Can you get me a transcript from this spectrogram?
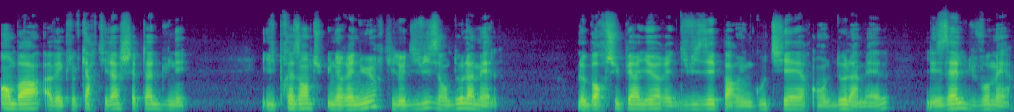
en bas avec le cartilage septal du nez. Il présente une rainure qui le divise en deux lamelles. Le bord supérieur est divisé par une gouttière en deux lamelles, les ailes du vomère.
